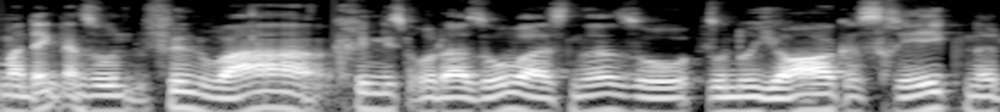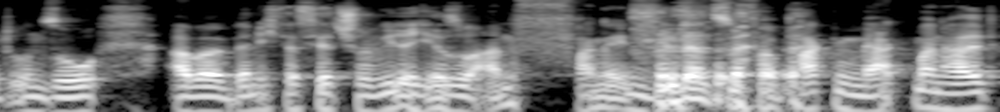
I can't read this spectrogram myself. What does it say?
Man denkt an so einen Film Noir, Krimis oder sowas, ne? So, so New York, es regnet und so. Aber wenn ich das jetzt schon wieder hier so anfange, in Bildern zu verpacken, merkt merkt man halt,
